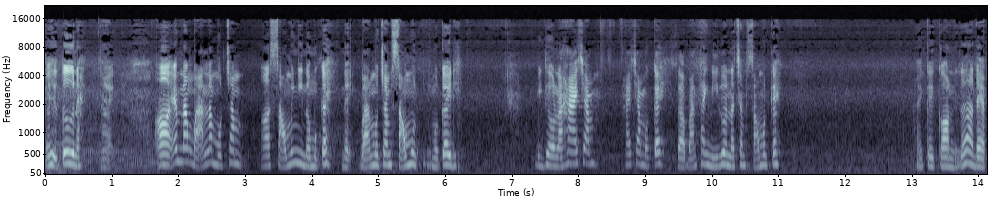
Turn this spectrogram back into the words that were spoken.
cây thứ tư này. Đấy. À, em đang bán là 160.000 ờ, đồng một cây. Đấy, bán 160 một, một cây đi. Bình thường là 200 200 một cây. Giờ bán thanh lý luôn là 160 một cây. Hai cây con này rất là đẹp.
